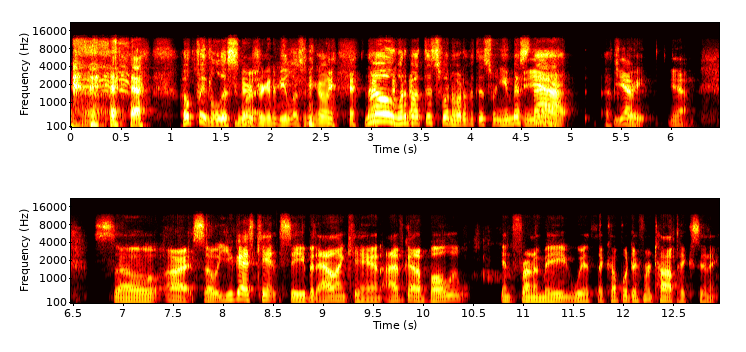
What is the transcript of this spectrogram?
Hopefully, the listeners But- are going to be listening, going, "No, what about this one? What about this one? You missed Yeah. that." That's Yeah. great. Yeah. So, all right. So you guys can't see, but Allen can. I've got a bowl in front of me with a couple different topics in it.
